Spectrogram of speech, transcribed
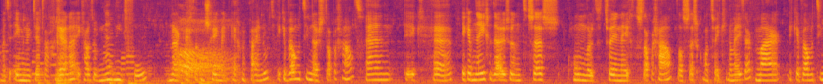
met de 1 minuut 30 rennen. Ik houd het ook net niet vol. Ik merk echt dat mijn scheenbeen echt met pijn doet. Ik heb wel mijn 10.000 stappen gehaald. En ik heb, ik heb 9.006 192 stappen gehaald. Dat is 6,2 kilometer. Maar ik heb wel met 10.000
